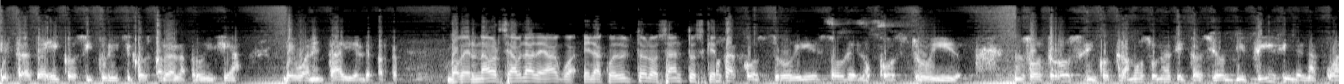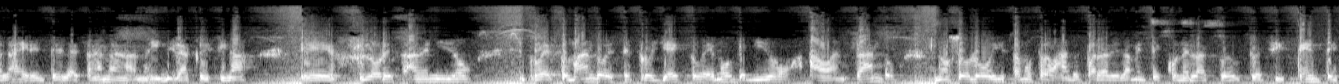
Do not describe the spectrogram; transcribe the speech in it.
estratégicos y turísticos para la provincia de Guarentá y el departamento. Gobernador, se habla de agua, el acueducto de los Santos que... Vamos a construir sobre lo construido. Nosotros encontramos una situación difícil en la cual la gerente de la ESA, la, ingeniera Cristina eh, Flores, ha venido retomando este proyecto, hemos venido avanzando. No solo hoy estamos trabajando paralelamente con el acueducto existente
